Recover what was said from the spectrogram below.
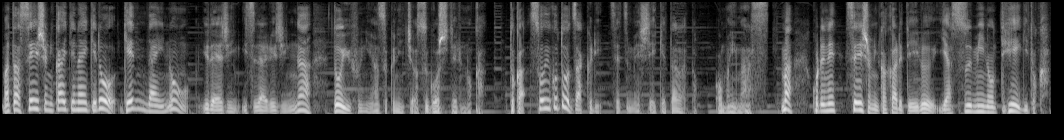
また聖書に書いてないけど、現代のユダヤ人、イスラエル人がどういうふうに安息日を過ごしているのかとか、そういうことをざっくり説明していけたらと思います。まあこれね、聖書に書かれている休みの定義とか、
